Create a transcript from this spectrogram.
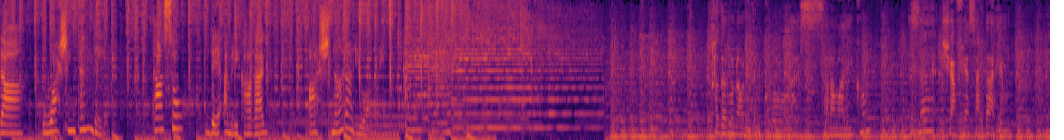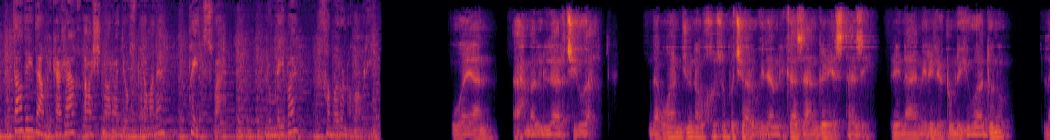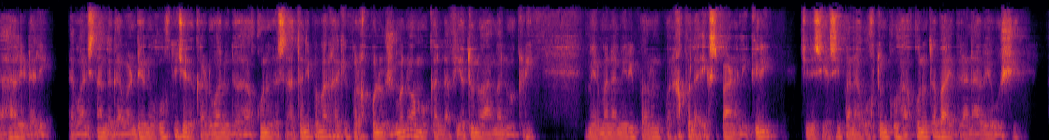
دا واشنگتن دی تاسو د امریکا غږ آشنا رادیو قدرمن اوریدونکو السلام علیکم زه شافیا سردار یم دا د امریکا جغ آشنا را دو خبرونه پیښوا لومړی به خبرونه واوري ویان احمد الله چیوال د افغان جون او خصو په چارو کې د امریکا ځانګړي استاذي رینا اميري له ټولو هیوادونو له هغې ډلې د افغانستان له ګاونډیانو غوښتي چې د کډوالو د حقونو د ساتنې په برخه کې پر خپلو ژمنو او مکلفیتونو عمل وکړي. مېرمن امیري پرون پر خپله ایکسپاڼه لیکلي چې د سیاسي پناه غوښتونکو حقونو ته باید درناوی وشي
